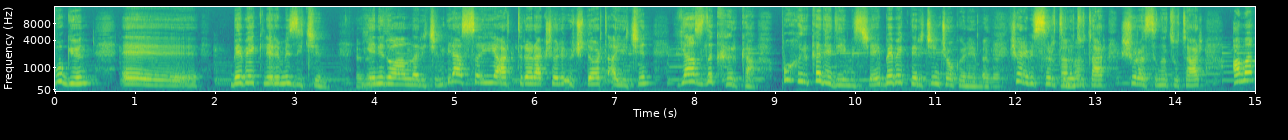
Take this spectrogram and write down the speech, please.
Bugün eee, bebeklerimiz için, Evet. yeni doğanlar için biraz sayıyı arttırarak şöyle 3-4 ay için yazlık hırka. Bu hırka dediğimiz şey bebekler için çok önemli. Evet. Şöyle bir sırtını Aha. tutar, şurasını tutar. Ama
